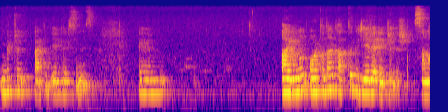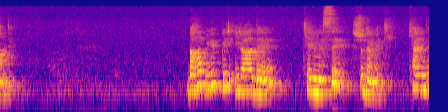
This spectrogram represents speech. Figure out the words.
bütün belki diyebilirsiniz. E, ayrımın ortadan kalktığı bir yere evrilir samadhi. Daha büyük bir irade kelimesi şu demek. Kendi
